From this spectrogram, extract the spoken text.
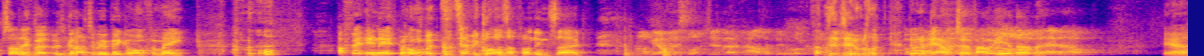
sorry, but it's going to have to be a bigger one for me. I fit in it, but I'm going to take my clothes off on the inside. I'll be honest, looking at them now, they do look. They do look, they want to be out to about here, don't they? Oh, yeah.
